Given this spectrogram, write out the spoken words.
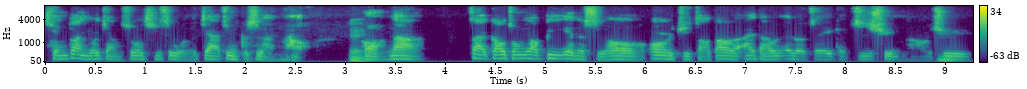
前段有讲说，其实我的家境不是很好，对。哦，那在高中要毕业的时候，Orange 找到了 IWL 这一个资讯，然后去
